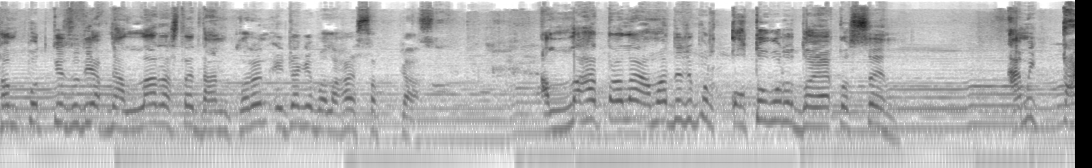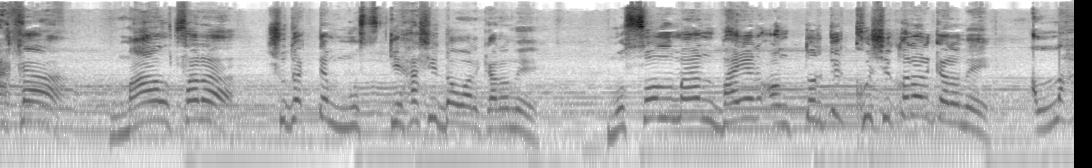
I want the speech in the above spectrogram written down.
সম্পদকে যদি আপনি আল্লাহর রাস্তায় দান করেন, এটাকে বলা হয় সৎকা আল্লাহ তাআলা আমাদের উপর কত বড় দয়া করছেন। আমি টাকা মাল ছাড়া শুধু একটা মুস্কি হাসি দেওয়ার কারণে, মুসলমান ভাইয়ের অন্তরকে খুশি করার কারণে আল্লাহ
